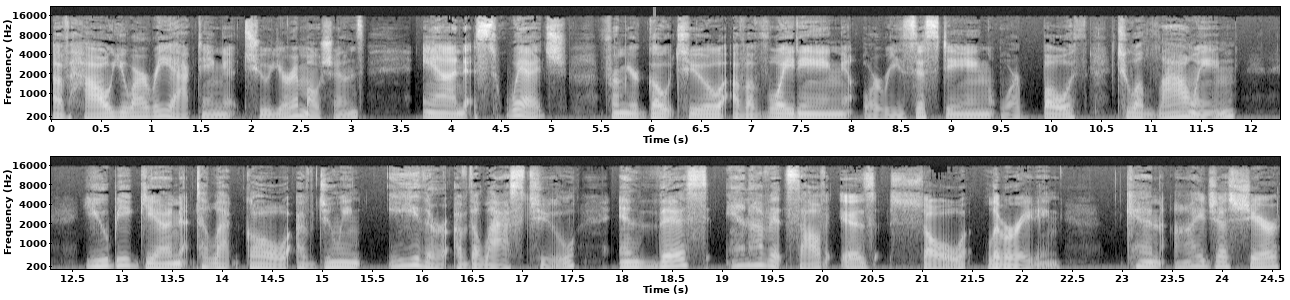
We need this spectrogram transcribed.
of how you are reacting to your emotions and switch from your go to of avoiding or resisting or both to allowing, you begin to let go of doing either of the last two. And this in of itself is so liberating. Can I just share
